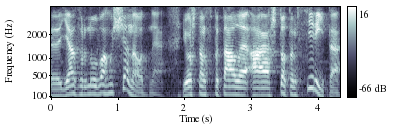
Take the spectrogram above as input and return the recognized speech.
е, я звернув увагу ще на одне. Його ж там спитали, а що там з Сирією-то?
